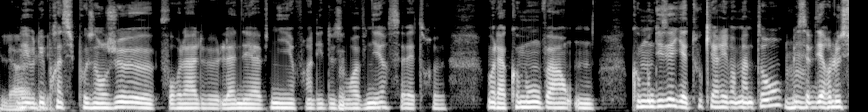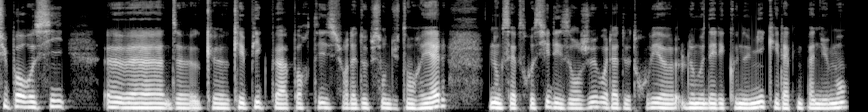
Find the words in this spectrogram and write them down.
les, principaux enjeux pour l'année à venir, enfin les deux mm. ans à venir, ça va être euh, voilà comment on va, on, comme on disait, il y a tout qui arrive en même temps, mais mm. ça veut dire le support aussi euh, de, que qu'Epic peut apporter sur l'adoption du temps réel. Donc ça va être aussi des enjeux voilà de trouver euh, le modèle économique et l'accompagnement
